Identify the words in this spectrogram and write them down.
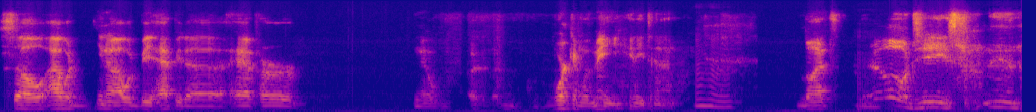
So I would you know I would be happy to have her, you know, uh, working with me anytime. hmm But oh geez, man,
